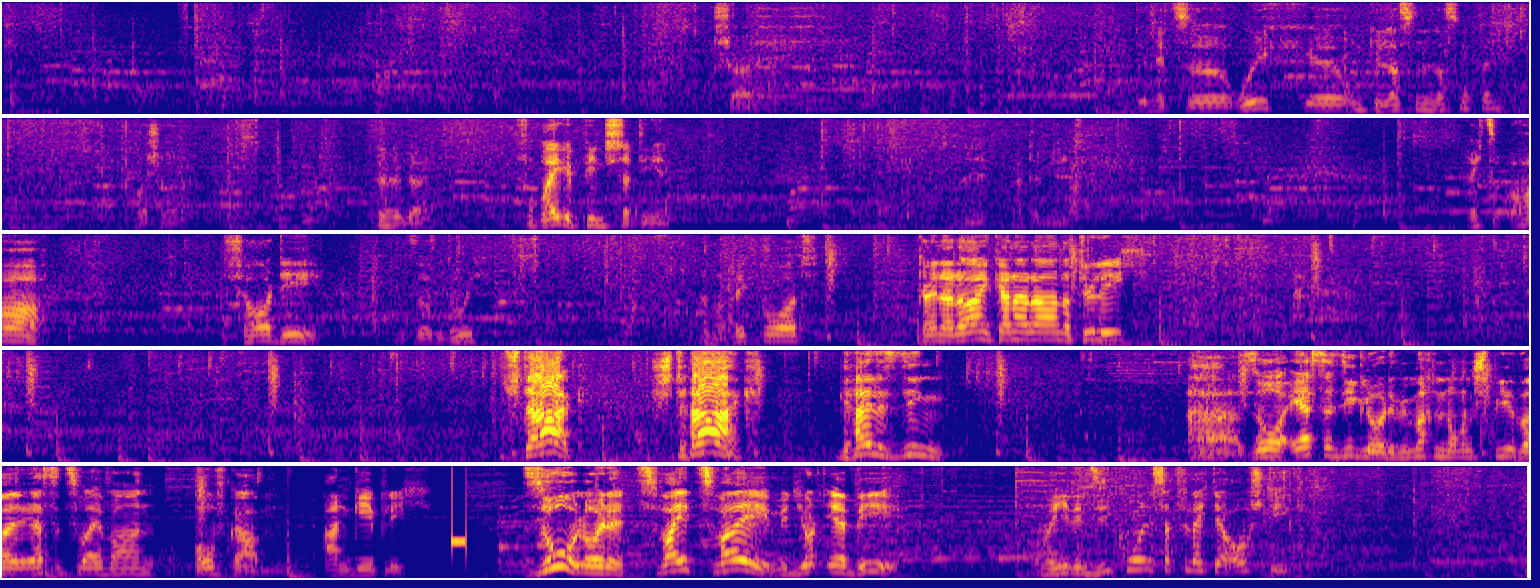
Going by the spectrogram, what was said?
Schade. Den jetzt äh, ruhig äh, und gelassen lassen können. Oh, schade. Geil. Vorbeigepinscht, das Ding. Ne, hat er nicht. Rechts. Oh. Schade. Jetzt lassen durch. Einmal Backboard. Keiner da in Kanada, natürlich. Stark! Stark! Geiles Ding. Ah, so, erster Sieg, Leute. Wir machen noch ein Spiel, weil erste zwei waren Aufgaben. Angeblich. So, Leute. 2-2 mit JRB. Wenn wir hier den Sieg holen, ist das vielleicht der Aufstieg.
